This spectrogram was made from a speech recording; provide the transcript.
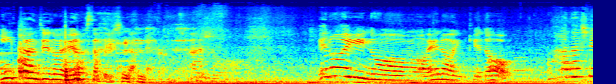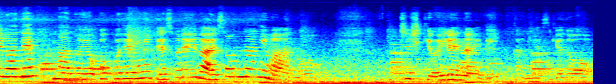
いい感じのエロさでした あのエロいのもエロいけどお話がね、まあ、の予告編見てそれ以外そんなにはあの知識を入れないでいったんですけど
